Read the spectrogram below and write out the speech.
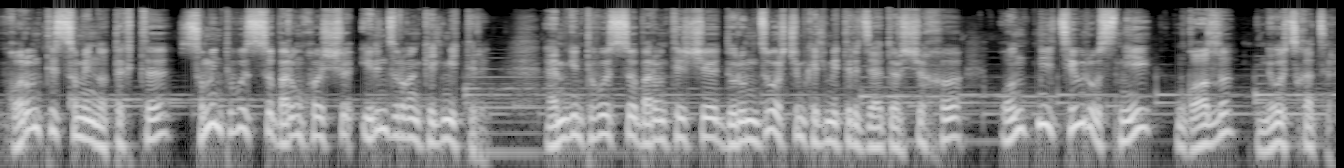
Гурван тис сумын нутагт сумын төвөөс баруун хойш 96 км, аймгийн төвөөс баруун тийш 400 орчим км зайд орших ундны цэвэр усны гол нөөц газар.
